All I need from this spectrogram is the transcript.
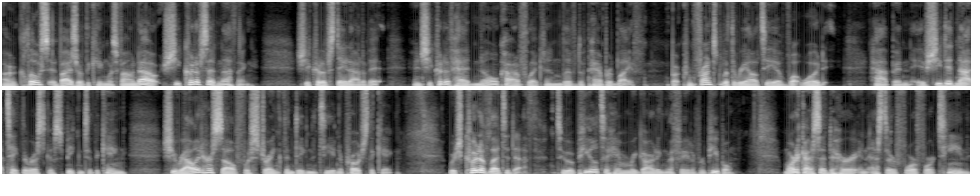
a close advisor of the king, was found out, she could have said nothing. She could have stayed out of it, and she could have had no conflict and lived a pampered life. But confronted with the reality of what would happen if she did not take the risk of speaking to the king, she rallied herself with strength and dignity and approached the king, which could have led to death, to appeal to him regarding the fate of her people. Mordecai said to her in Esther 4:14,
